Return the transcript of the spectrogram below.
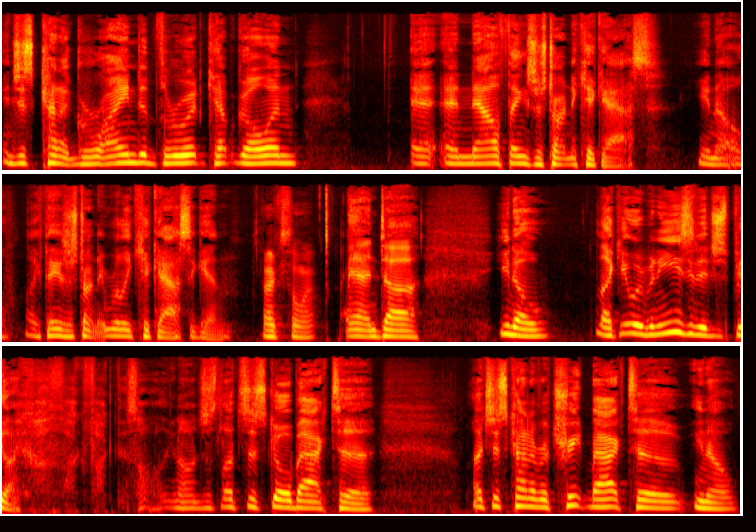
and just kind of grinded through it, kept going, and, and now things are starting to kick ass. You know, like things are starting to really kick ass again. Excellent. And uh, you know, like it would have been easy to just be like, oh, fuck, fuck this whole, you know, just let's just go back to, let's just kind of retreat back to, you know,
